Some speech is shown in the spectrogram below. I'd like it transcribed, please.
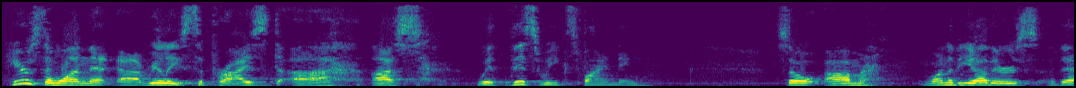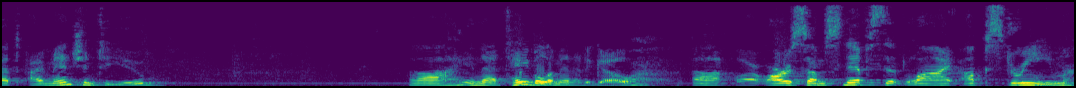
Here's the one that uh, really surprised uh, us with this week's finding. So um, one of the others that I mentioned to you uh, in that table a minute ago uh, are, are some SNPs that lie upstream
